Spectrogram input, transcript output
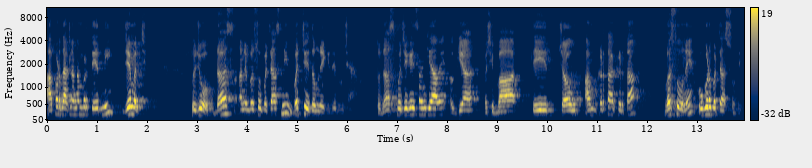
આ પણ દાખલા નંબર તેરની જેમ જ છે. તો જુઓ, દસ અને બસો પચાસની વચ્ચે તમને કીધેલું છે. તો દસ પછી કઈ સંખ્યા આવે? અગિયાર, પછી બાર, તેર, ચૌદ, આમ કરતા કરતા બસો ને ઓગણપચાસ સુધી.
